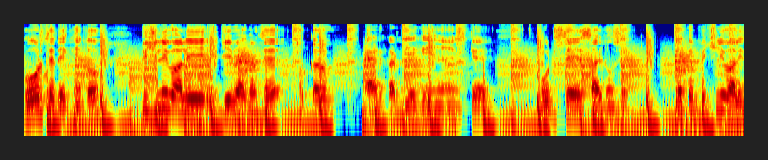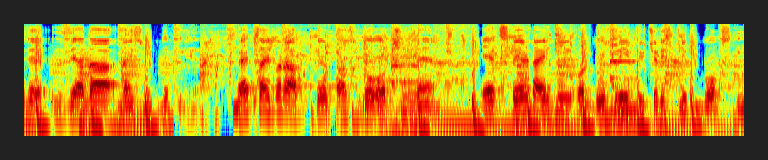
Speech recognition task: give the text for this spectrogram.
गौर से देखें तो पिछली वाली जी वैगन से तो कर्व ऐड कर दिए गए हैं इसके हुड से साइडों से, जो कि पिछली वाली से ज़्यादा नाइस लुक देती है। बैक साइड पर आपके पास दो ऑप्शन हैं। एक स्पेयर टायर की और दूसरी फ्यूचरिस्टिक बॉक्स की,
